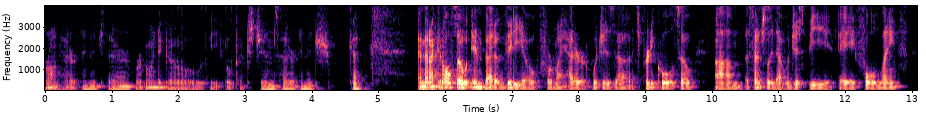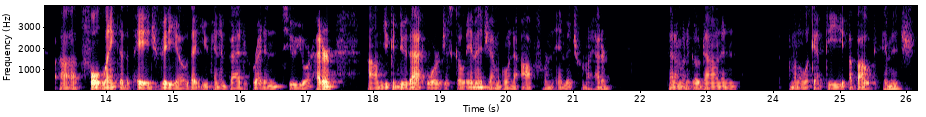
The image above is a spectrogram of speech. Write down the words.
Wrong header image there. We're going to go the OPEX Gyms header image. Okay. And then I could also embed a video for my header, which is uh, it's pretty cool. So um, essentially, that would just be a full length, uh, full length of the page video that you can embed right into your header. Um, you can do that, or just go image. I'm going to opt for an image for my header. Then I'm going to go down and I'm going to look at the about image.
